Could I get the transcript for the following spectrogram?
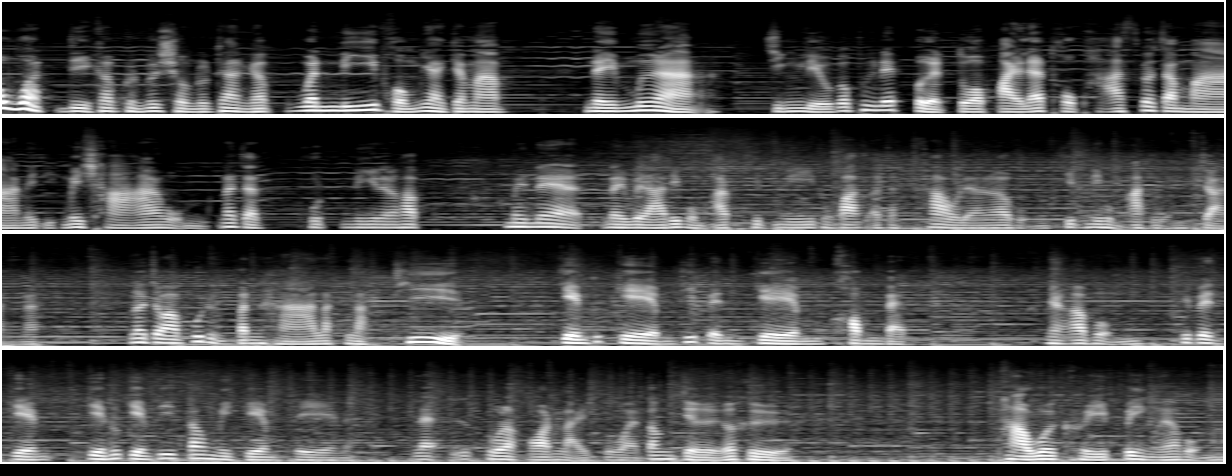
สวัสดีครับคุณผู้ชมทุกท่านครับ วันนี้ผมอยากจะมาในเมื่อจิงหลิวก็เพิ่งได้เปิดตัวไปและโทพาสก็จะมาในอีกไม่ช้าผมน่าจะพุธนี้แล้วครับ ไม่แน่ในเวลาที่ผมอัดคลิปนี้โทพาสอาจจะเข้าแล้วนะครับผมคลิปนี้ผมอัดวันจันทร์นะเราจะมาพูดถึงปัญหาหลักๆ ที่เกมทุกเกมที่เป็นเกมคอมแบทนะครับผมที่เป็นเกมเกมทุกเกมที่ต้องมีเกมเพลย์และตัวละครหลายตัวต้องเจอก็คือ power creeping นะครับผม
